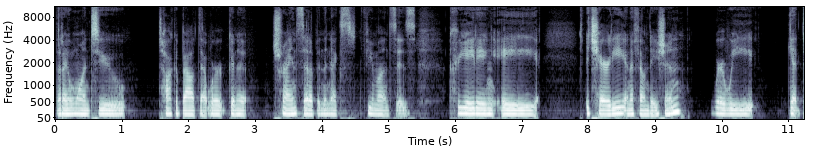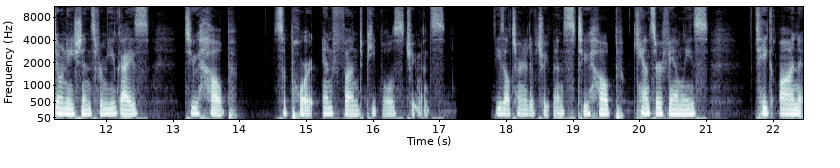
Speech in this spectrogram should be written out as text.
that I want to talk about that we're going to try and set up in the next few months is creating a a charity and a foundation where we get donations from you guys to help support and fund people's treatments. These alternative treatments to help cancer families take on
